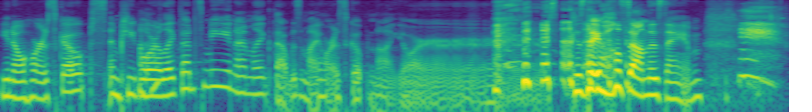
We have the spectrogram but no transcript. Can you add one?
you know, horoscopes, and people Uh-huh. are like, "That's me," and I'm like, "That was my horoscope, not yours," because they all sound the same.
